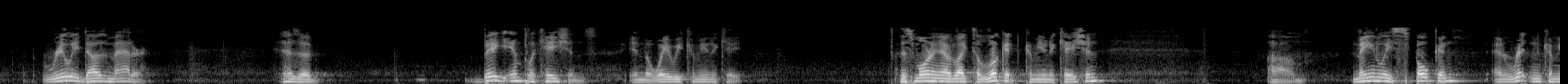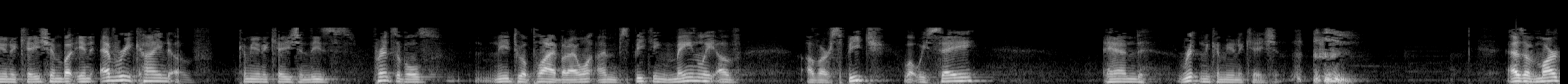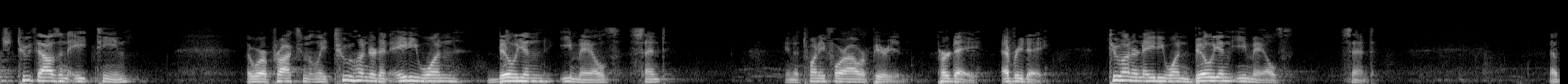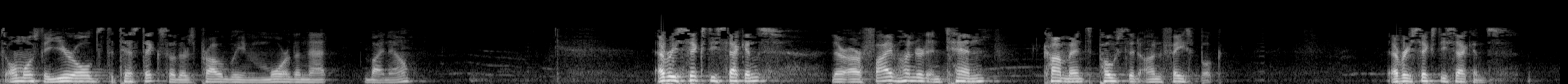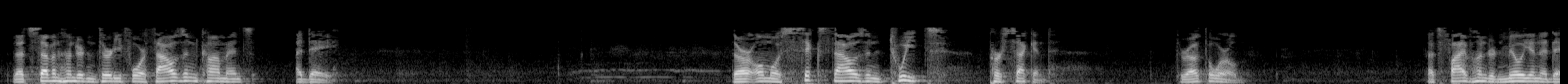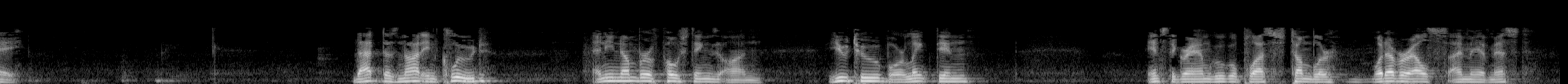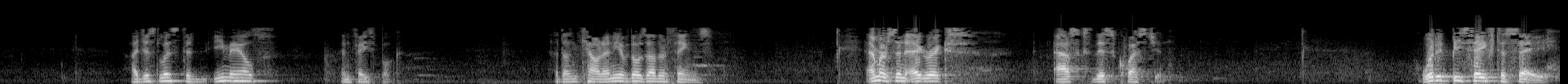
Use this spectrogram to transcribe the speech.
really does matter. Has a big implications in the way we communicate. This morning I would like to look at communication, um, mainly spoken and written communication, but in every kind of communication, these principles need to apply. But I want, I'm speaking mainly of of our speech, what we say, and written communication. As of March 2018, there were approximately 281 billion emails sent in a 24 hour period per day, every day. 281 billion emails sent. That's almost a year old statistic, so there's probably more than that by now. Every 60 seconds, there are 510 comments posted on Facebook. Every 60 seconds. That's 734,000 comments a day. There are almost 6,000 tweets per second throughout the world. That's 500 million a day. That does not include any number of postings on YouTube or LinkedIn, Instagram, Google Plus, Tumblr, whatever else I may have missed. I just listed emails and Facebook. That doesn't count any of those other things. Emerson Eggerichs asks this question. Would it be safe to say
